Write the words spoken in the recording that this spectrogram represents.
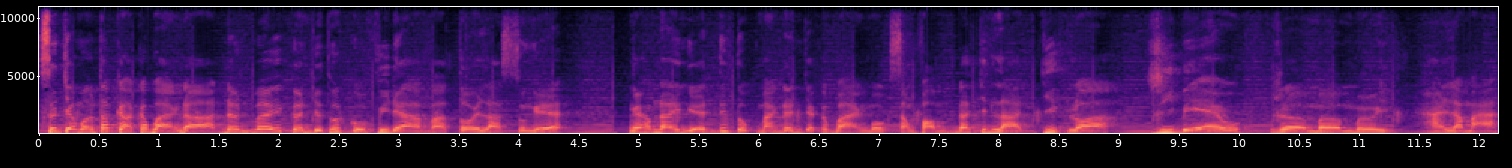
Xin chào mừng tất cả các bạn đã đến với kênh youtube của VDA và tôi là Xuân Nghĩa Ngày hôm nay Nghĩa tiếp tục mang đến cho các bạn một sản phẩm đó chính là chiếc loa JBL RM10 2 la mã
